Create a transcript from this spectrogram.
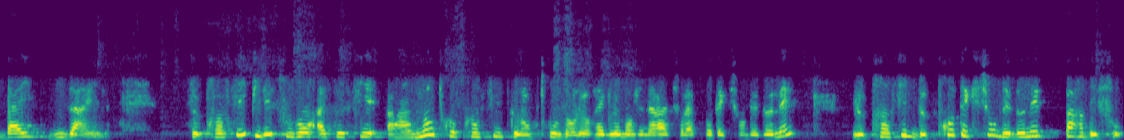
by design. Ce principe, il est souvent associé à un autre principe que l'on retrouve dans le règlement général sur la protection des données, le principe de protection des données par défaut.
